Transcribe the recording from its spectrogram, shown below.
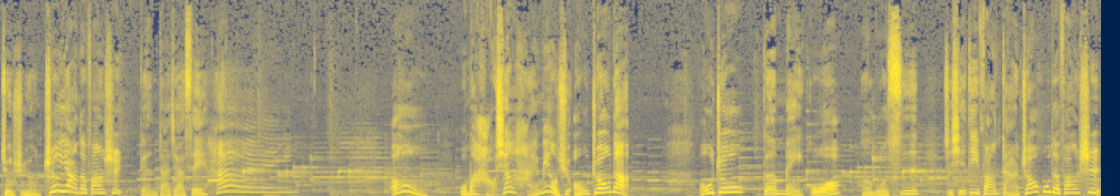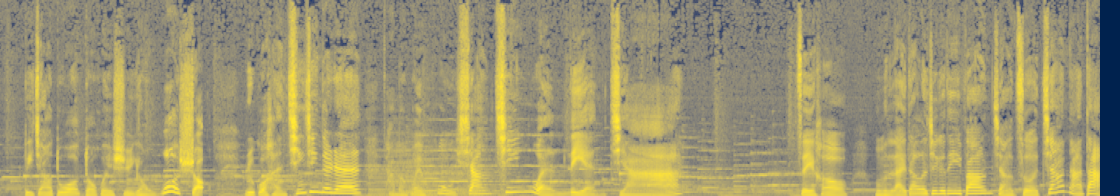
就是用这样的方式跟大家 say hi。哦，我们好像还没有去欧洲呢。欧洲跟美国、俄罗斯这些地方打招呼的方式比较多，都会是用握手。如果很亲近的人，他们会互相亲吻脸颊。最后，我们来到了这个地方，叫做加拿大。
